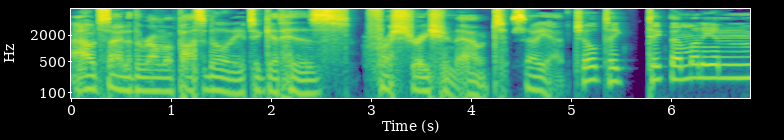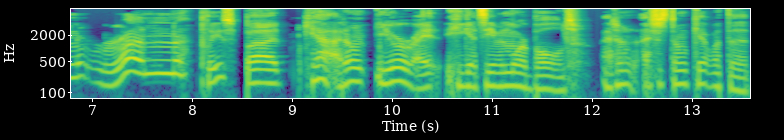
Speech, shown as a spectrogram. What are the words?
outside of the realm of possibility to get his frustration out. So yeah, Jill, take take that money and run, please. But yeah, I don't. You're right. He gets even more bold. I don't. I just don't get what the.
